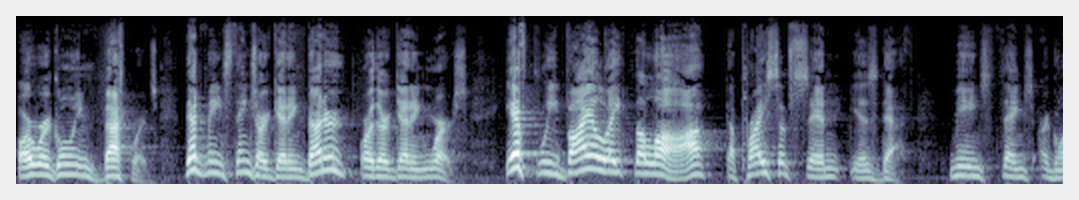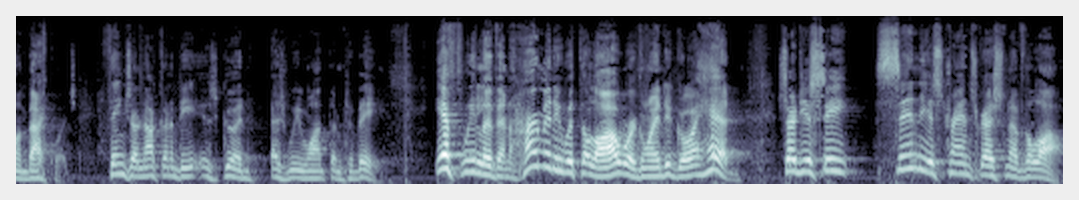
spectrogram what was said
or we're going backwards. That means things are getting better or they're getting worse. If we violate the law, the price of sin is death. Means things are going backwards. Things are not going to be as good as we want them to be. If we live in harmony with the law, we're going to go ahead. So, do you see? Sin is transgression of the law.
